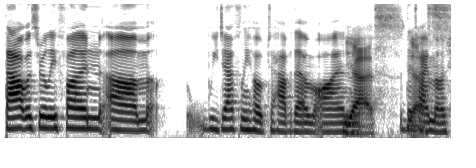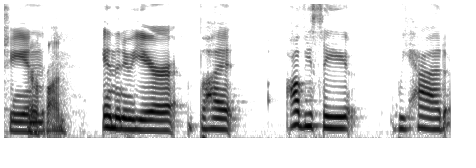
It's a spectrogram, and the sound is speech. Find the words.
That was really fun. Um, we definitely hope to have them on Yes, the yes, Time Machine in the new year. But obviously, we had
